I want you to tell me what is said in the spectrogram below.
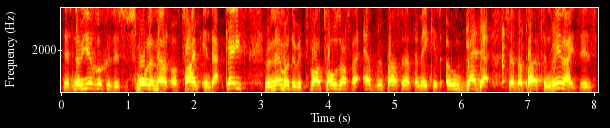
there's no yichah because there's a small amount of time in that case. Remember, the Ritva tells us that every person has to make his own geder. So if a person realizes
